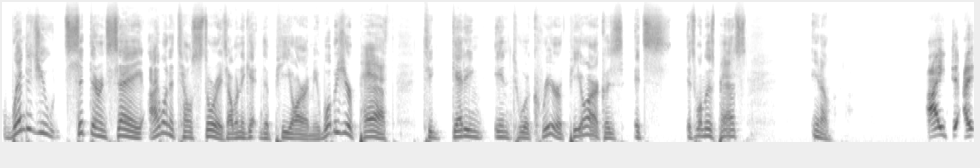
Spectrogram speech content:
when did you sit there and say, "I want to tell stories. I want to get into PR"? I mean, what was your path to getting into a career of PR? Because it's it's one of those paths. You know, I I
